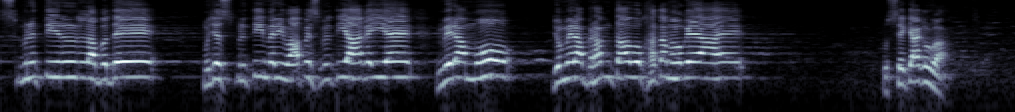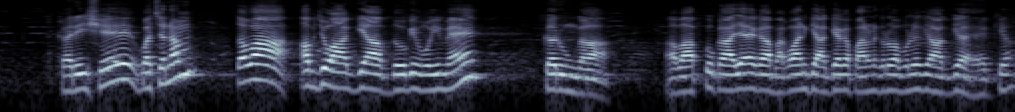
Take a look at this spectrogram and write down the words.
स्मृति लबदे मुझे स्मृति, मेरी वापस स्मृति आ गई है। मेरा मोह, जो मेरा भ्रम था, वो खत्म हो गया है। उससे क्या करूँगा करीशे वचनम तवा। अब जो आज्ञा आप दोगे, वही मैं करूँगा। अब आपको कहा जाएगा, भगवान की आज्ञा का पालन करो। आप बोले आज्ञा है क्या?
